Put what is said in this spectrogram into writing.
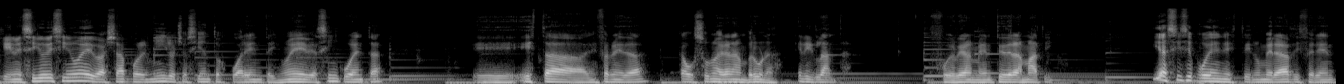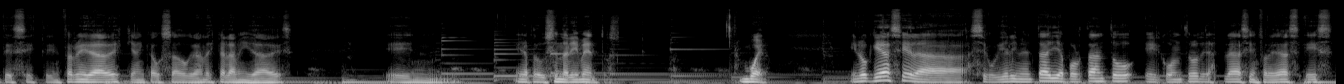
que en el siglo XIX, allá por el 1849 a 50, eh, esta enfermedad causó una gran hambruna en Irlanda. Fue realmente dramático. Y así se pueden este, enumerar diferentes este, enfermedades que han causado grandes calamidades en, la producción de alimentos. Bueno, en lo que hace a la seguridad alimentaria, por tanto, el control de las plagas y enfermedades es,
